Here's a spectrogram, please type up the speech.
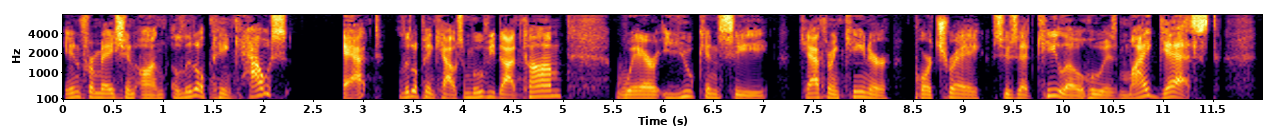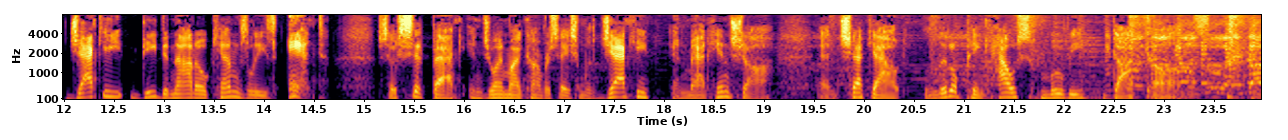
information on Little Pink House at littlepinkhousemovie.com where you can see Catherine Keener portray Susette Kelo, who is my guest, Jackie DiDonato Kemsley's aunt. So sit back, enjoy my conversation with Jackie and Matt Hinshaw, and check out littlepinkhousemovie.com.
